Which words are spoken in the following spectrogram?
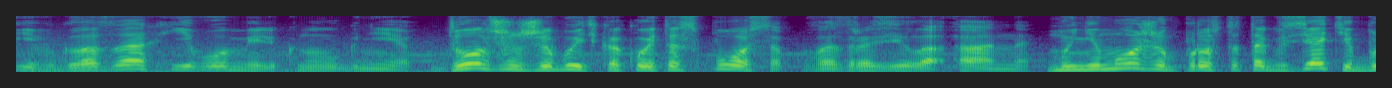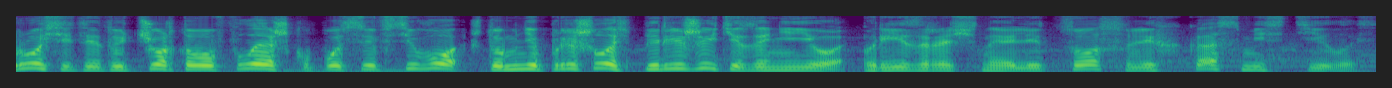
и в глазах его мелькнул гнев. «Должен же быть какой-то способ», – возразила Анна. «Мы не можем просто так взять и бросить эту чертову флешку после всего, что мне пришлось пережить из-за нее». Призрачное лицо слегка сместилось.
